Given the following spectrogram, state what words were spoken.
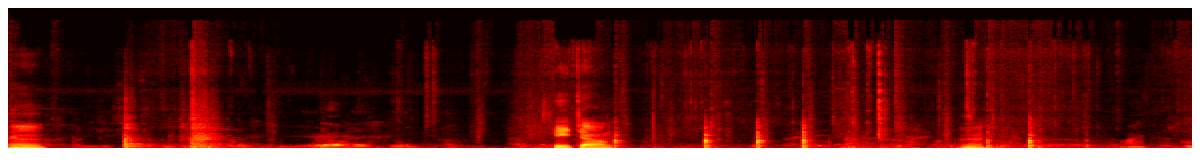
อืมดอกเลยจุ้งพี่จองอืมมากู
